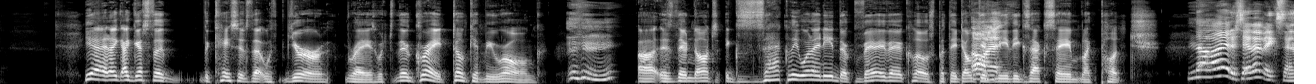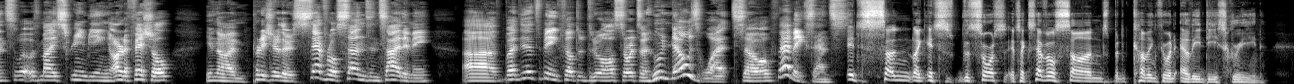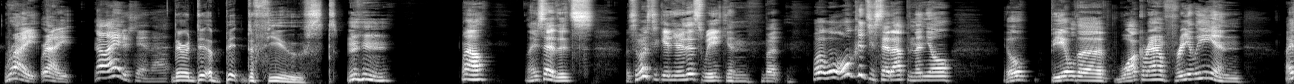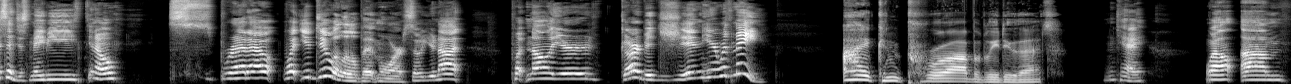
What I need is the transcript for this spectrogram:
Yeah, and I, I guess the the case is that with your rays, which they're great, don't get me wrong. hmm uh, is they're not exactly what I need. They're very, very close, but they don't Oh, give I- me the exact same like punch. No, I understand. That makes sense. With my screen being artificial, even though I'm pretty sure there's several suns inside of me. Uh, but it's being filtered through all sorts of who knows what, so that makes sense. It's sun like it's the source. It's like several suns, but coming through an LED screen. right, right. No, I understand that. They're a, di- a bit diffused. Mm-hmm. Well, like I said, it's we're supposed to get here this week, and but well, we'll, we'll get you set up, and then you'll you'll be able to walk around freely and I said just maybe, you know, spread out what you do a little bit more so you're not putting all your garbage in here with me. I can probably do that. Okay. Well, um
